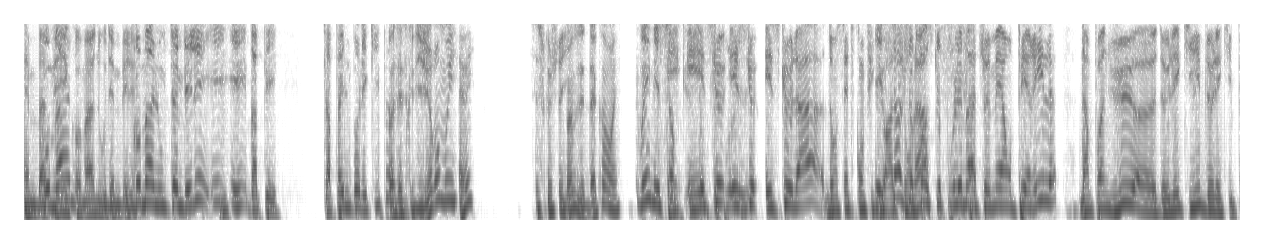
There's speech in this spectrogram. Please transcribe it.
Mbappé, Coman- Coman, ou Dembélé. Coman ou Dembélé et, et Mbappé. T'as pas une bonne équipe Bah, c'est ce que dit Jérôme, oui. C'est ce que je te dis. Ouais, vous êtes d'accord, oui. Oui, mais sauf Et, et est-ce que, est-ce que, est-ce que là, dans cette et ça, je configuration-là, pense que pour les ça te met en péril d'un point de vue euh, de l'équilibre de l'équipe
